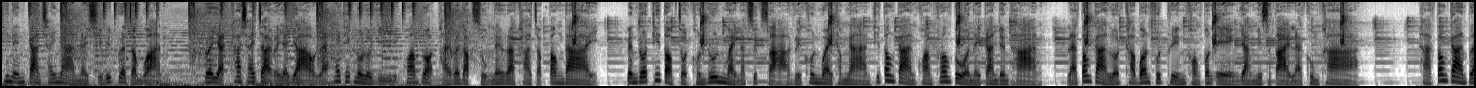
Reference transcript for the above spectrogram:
ที่เน้นการใช้งานในชีวิตประจำวัน ประหยัดค่าใช้จ่ายระยะยาว และให้เทคโนโลยีความปลอดภัยระดับสูงในราคาจับต้องได้ เป็นรถที่ตอบโจทย์คนรุ่นใหม่นักศึกษา หรือคนวัยทำงานที่ต้องการความคล่องตัวในการเดินทาง และต้องการลดคาร์บอนฟุตพริ้นท์ของตนเองอย่างมีสไตล์และคุ้มค่า หากต้องการแปล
